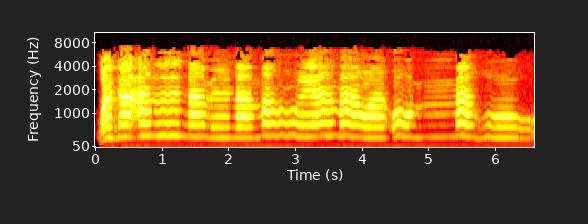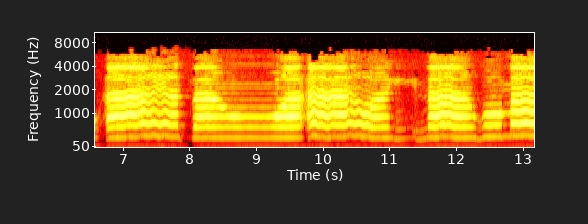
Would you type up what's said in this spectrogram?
وجعلنا ابن مريم وأمه آية وآويناهما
